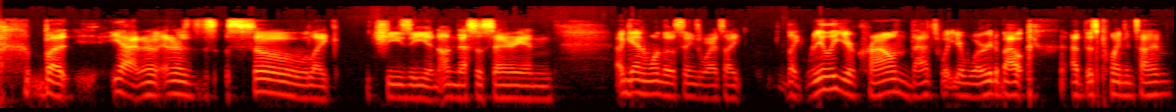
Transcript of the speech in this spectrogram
but yeah, and it, and it was so like cheesy and unnecessary, and again, one of those things where it's like, like really, your crown? That's what you're worried about at this point in time?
